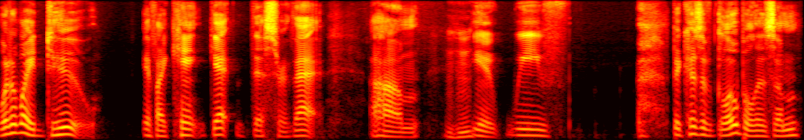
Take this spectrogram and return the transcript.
what do I do if I can't get this or that? Um, You know, we've because of globalism,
